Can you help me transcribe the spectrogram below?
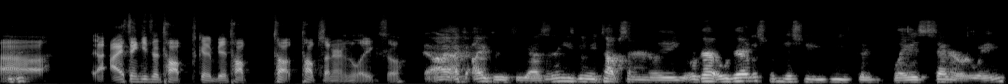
uh, mm-hmm. I think he's a top going to be a top top top center in the league. So I, I agree with you guys. I think he's going to be top center in the league, regardless of position he's going to play, center or wing.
